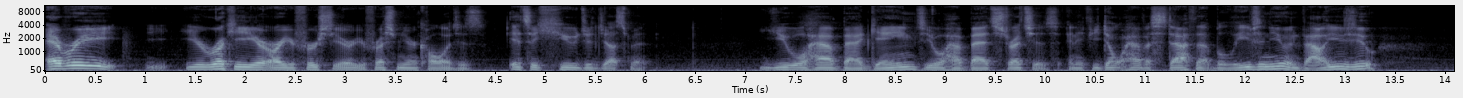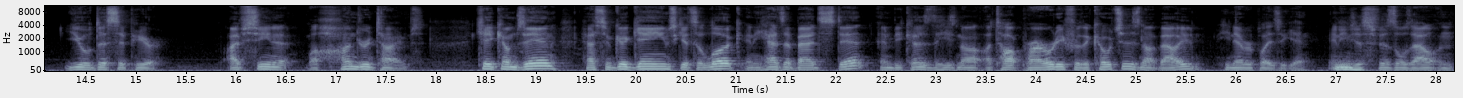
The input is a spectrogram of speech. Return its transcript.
every your rookie year or your first year, or your freshman year in college is it's a huge adjustment. you will have bad games, you will have bad stretches. And if you don't have a staff that believes in you and values you, you'll disappear. I've seen it a hundred times. Kid comes in, has some good games, gets a look, and he has a bad stint. And because he's not a top priority for the coaches, not valued, he never plays again. And he Mm. just fizzles out and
